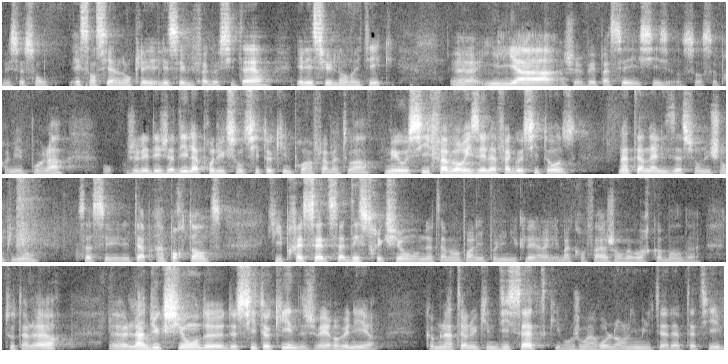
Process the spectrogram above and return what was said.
mais ce sont essentiellement les, cellules phagocytaires et les cellules dendritiques. Euh, il y a, je vais passer ici sur ce premier point-là, je l'ai déjà dit, la production de cytokines pro-inflammatoires, mais aussi favoriser la phagocytose, l'internalisation du champignon. Ça, c'est une étape importante qui précède sa destruction, notamment par les polynucléaires et les macrophages. On va voir comment tout à l'heure. Euh, l'induction de, cytokines, je vais y revenir, comme l'interleukine 17, qui vont jouer un rôle dans l'immunité adaptative.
